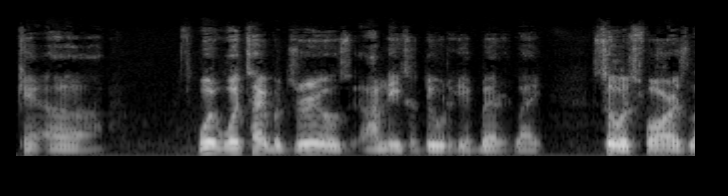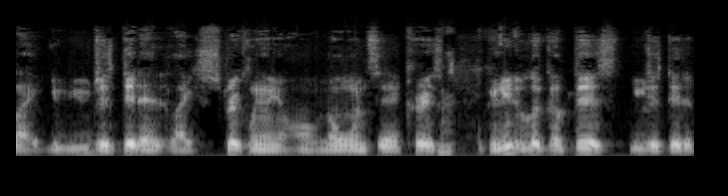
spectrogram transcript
can uh, what what type of drills I need to do to get better. Like so, as far as like you you just did it like strictly on your own. No one said, Chris, you need to look up this. You just did it.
